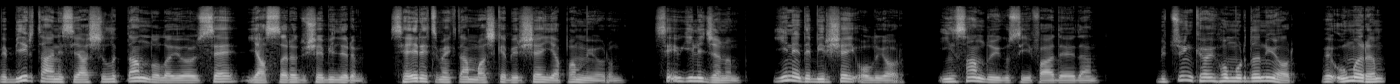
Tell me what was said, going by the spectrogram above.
ve bir tanesi yaşlılıktan dolayı ölse yaslara düşebilirim. Seyretmekten başka bir şey yapamıyorum. Sevgili canım, yine de bir şey oluyor. İnsan duygusu ifade eden. Bütün köy homurdanıyor ve umarım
